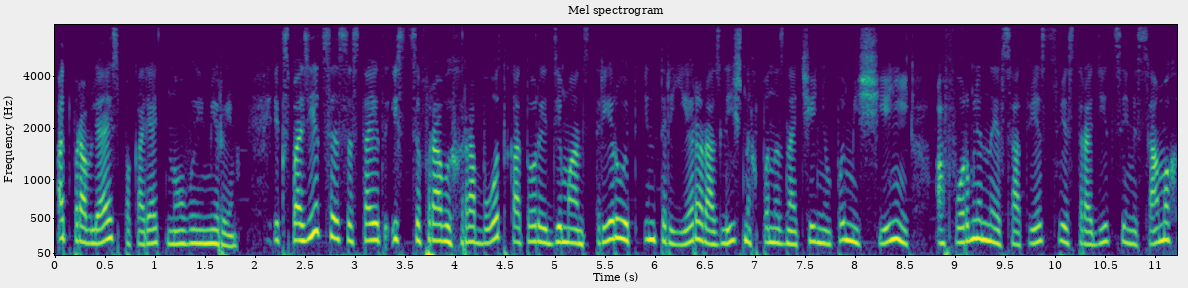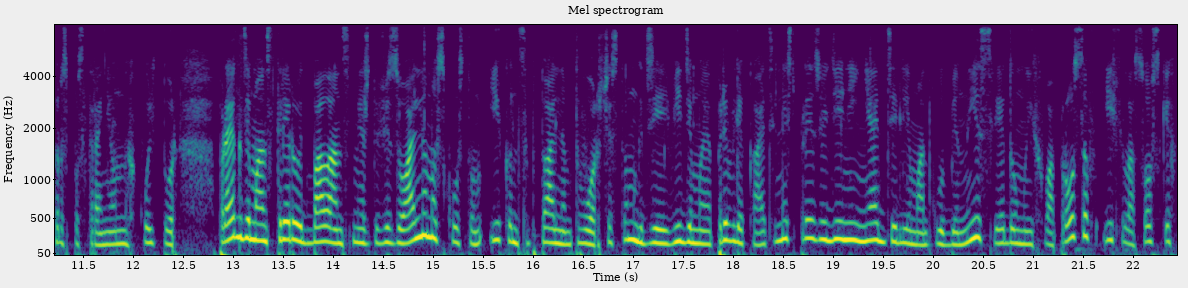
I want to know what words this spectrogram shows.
отправляясь покорять новые миры. Экспозиция состоит из цифровых работ, которые демонстрируют интерьеры различных по назначению помещений, оформленные в соответствии с традициями самых распространенных культур. Проект демонстрирует баланс между визуальным искусством и концептуальным творчеством, где видимая привлекательность произведений неотделима от глубины исследуемых вопросов и философских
